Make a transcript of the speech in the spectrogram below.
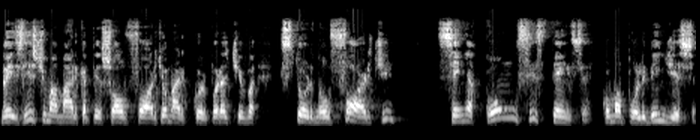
Não existe uma marca pessoal forte ou marca corporativa que se tornou forte sem a consistência, como a Poli bem disse,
